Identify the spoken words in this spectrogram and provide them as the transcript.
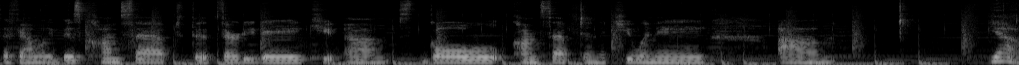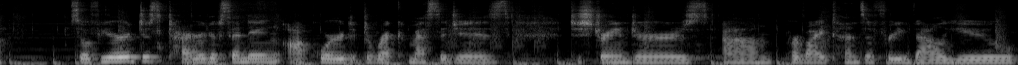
the family biz concept, the 30 day Q, um, goal concept, and the Q and A. Um, yeah. So if you're just tired of sending awkward direct messages to strangers, um, provide tons of free value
